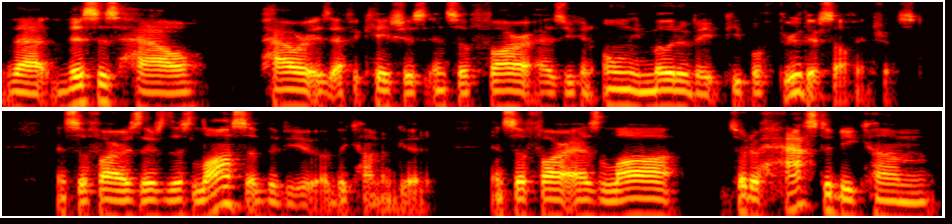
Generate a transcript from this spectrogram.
that this is how power is efficacious insofar as you can only motivate people through their self interest, insofar as there's this loss of the view of the common good, insofar as law sort of has to become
